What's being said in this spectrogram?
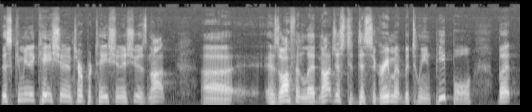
This communication interpretation issue is not. Uh, has often led not just to disagreement between people, but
